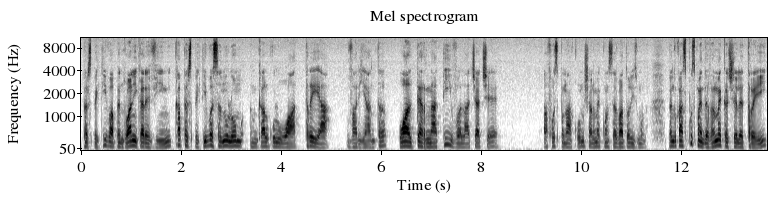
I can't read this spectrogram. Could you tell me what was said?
perspectiva, pentru anii care vin, ca perspectivă să nu luăm în calcul o a treia variantă, o alternativă la ceea ce a fost până acum și anume conservatorismul. Pentru că am spus mai devreme că cele trei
